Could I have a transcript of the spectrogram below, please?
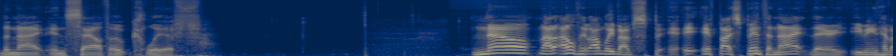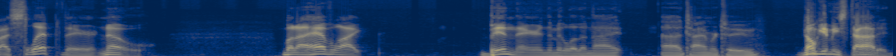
the night in South Oak Cliff?" No, I I don't think. I believe I've. Sp- if I spent the night there, you mean have I slept there? No, but I have like been there in the middle of the night uh, a time or two. Don't get me started.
